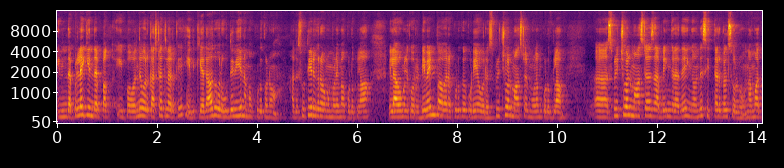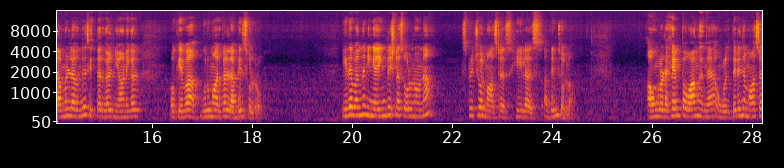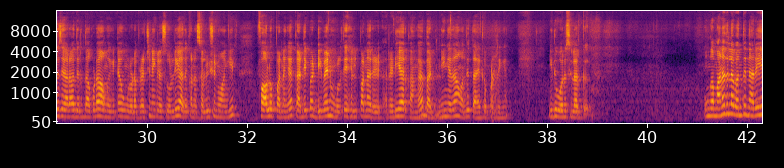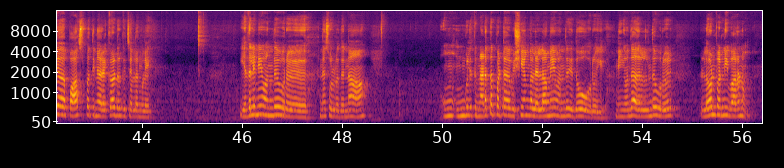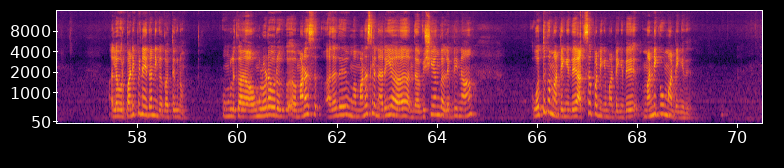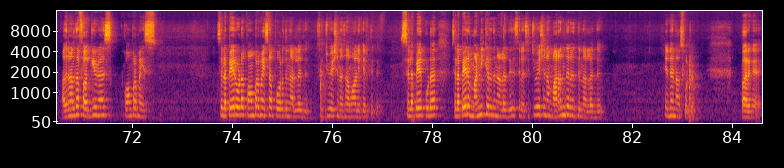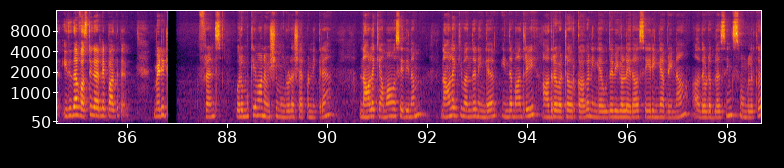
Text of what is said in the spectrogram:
இந்த பிள்ளைக்கு இந்த பக் இப்போ வந்து ஒரு கஷ்டத்தில் இருக்குது இதுக்கு ஏதாவது ஒரு உதவியை நம்ம கொடுக்கணும். அதை சுற்றி இருக்கிறவங்க மூலயமா கொடுக்கலாம். இல்லை அவங்களுக்கு ஒரு டிவைன் பவரை கொடுக்கக்கூடிய ஒரு ஸ்பிரிச்சுவல் மாஸ்டர் மூலம் கொடுக்கலாம். ஸ்பிரிச்சுவல் மாஸ்டர்ஸ் அப்படிங்கிறது இங்கே வந்து சித்தர்கள் சொல்லுவோம் நம்ம தமிழில் வந்து சித்தர்கள் ஞானிகள் ஓகேவா குருமார்கள் அப்படின்னு சொல்கிறோம் இதை வந்து நீங்கள் இங்கிலீஷில் சொல்லணுன்னா ஸ்பிரிச்சுவல் மாஸ்டர்ஸ் ஹீலர்ஸ் அப்படின்னு சொல்லலாம். அவங்களோட ஹெல்ப்பை வாங்குங்க. உங்களுக்கு தெரிஞ்ச மாஸ்டர்ஸ் யாராவது இருந்தால் கூட அவங்கக்கிட்ட உங்களோட பிரச்சனைகளை சொல்லி அதுக்கான சொல்யூஷன் வாங்கி ஃபாலோ பண்ணுங்கள் கண்டிப்பாக டிவைன் உங்களுக்கு ஹெல்ப் பண்ண ரெ ரெடியாக இருக்காங்க. பட் நீங்கள் தான் வந்து தயக்கப்படுறீங்க. இது ஒரு சிலருக்கு. உங்கள் மனதில் வந்து நிறைய பாஸ்ட் பற்றின ரெக்கார்ட் இருக்குது செல்லுங்களே. எதுலேயுமே வந்து ஒரு என்ன சொல்கிறதுன்னா உங் உங்களுக்கு நடத்தப்பட்ட விஷயங்கள் எல்லாமே வந்து ஏதோ ஒரு நீங்கள் வந்து அதிலேருந்து ஒரு லேர்ன் பண்ணி வரணும். அதில் ஒரு படிப்பினை தான் நீங்கள் கற்றுக்கணும் உங்களுக்கு அவங்களோட ஒரு மனசு அதாவது உங்கள் மனசில் நிறைய அந்த விஷயங்கள் எப்படின்னா ஒத்துக்க மாட்டேங்குது அக்செப்ட் பண்ணிக்க மாட்டேங்குது மன்னிக்கவும் மாட்டேங்குது. அதனால தான் ஃபர்கியூனஸ் காம்ப்ரமைஸ் சில பேரோட காம்ப்ரமைஸாக போகிறது நல்லது சுச்சுவேஷனை சமாளிக்கிறதுக்கு. சில பேர் கூட சில பேரை மன்னிக்கிறது நல்லது சில சுச்சுவேஷனை மறந்துடுறது நல்லது. என்ன நான் சொல்கிறேன் பாருங்கள் இதுதான் ஃபஸ்ட்டு கார்ட்லேயே பார்த்துட்டேன். மெடிடே ஃப்ரெண்ட்ஸ் ஒரு முக்கியமான விஷயம் உங்களோட ஷேர் பண்ணிக்கிறேன். நாளைக்கு அமாவாசை தினம். நாளைக்கு வந்து நீங்கள் இந்த மாதிரி ஆதரவற்றவருக்காக நீங்கள் உதவிகள் ஏதாவது செய்கிறீங்க அப்படின்னா அதோட blessings உங்களுக்கு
